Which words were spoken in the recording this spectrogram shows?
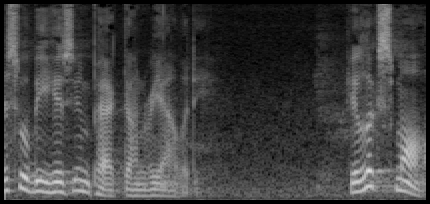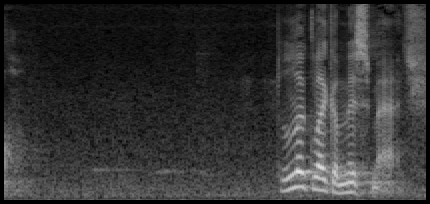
this will be his impact on reality. If he looks small, look like a mismatch,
